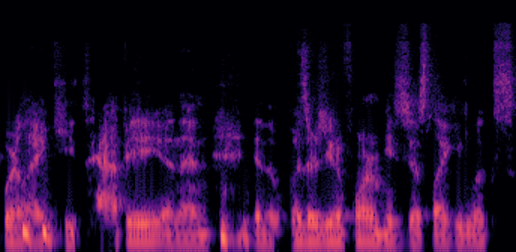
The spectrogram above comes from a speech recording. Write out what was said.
where like he's happy, and then in the Wizards uniform, he's just like he looks,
